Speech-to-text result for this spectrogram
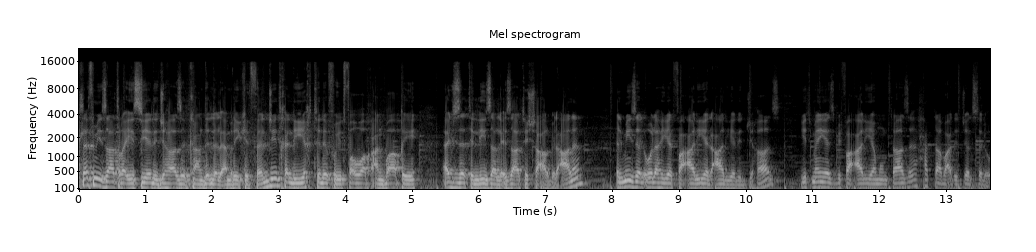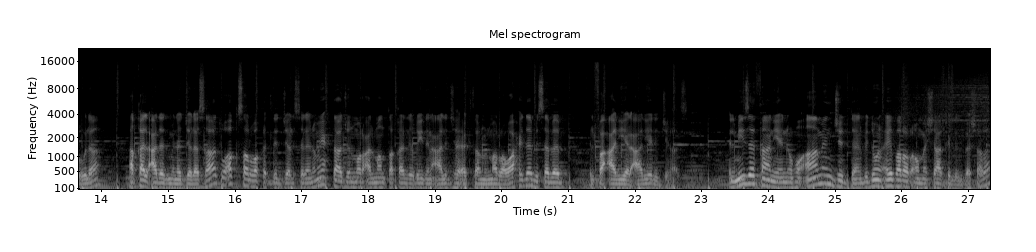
ثلاث ميزات رئيسية لجهاز الكانديلا الأمريكي الثلجي تخليه يختلف ويتفوق عن باقي أجهزة الليزر لإزالة الشعر بالعالم. الميزة الأولى هي الفعالية العالية للجهاز يتميز بفعالية ممتازة حتى بعد الجلسة الأولى. أقل عدد من الجلسات وأقصر وقت للجلسة لأنه ما يحتاج نمر على المنطقة اللي نريد نعالجها أكثر من مرة واحدة بسبب الفعالية العالية للجهاز. الميزة الثانية أنه آمن جدا بدون أي ضرر أو مشاكل للبشرة.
